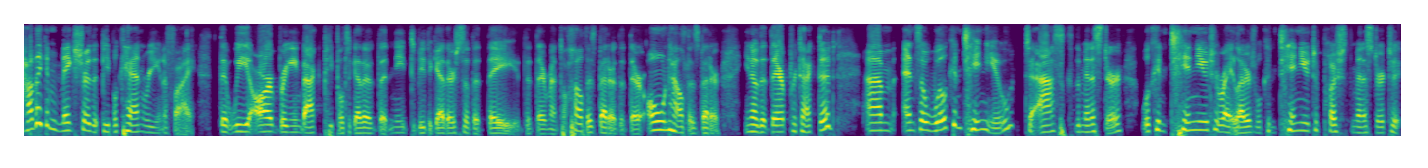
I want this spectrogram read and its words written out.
how they can make sure that people can reunify that we are bringing back people together that need to be together so that they that their mental health is better that their own health is better you know that they're protected. Um, and so we'll continue to ask the minister we'll continue to write letters we'll continue to push the minister to,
